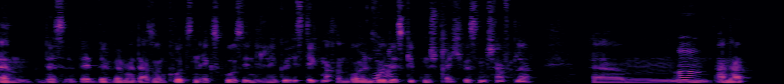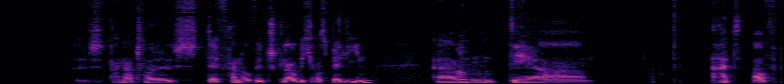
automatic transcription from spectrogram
ähm, das, wenn man da so einen kurzen Exkurs in die Linguistik machen wollen ja. würde, es gibt einen Sprechwissenschaftler, ähm, mhm. Anat Anatol Stefanovic, glaube ich, aus Berlin, ähm, mhm. der hat auf,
